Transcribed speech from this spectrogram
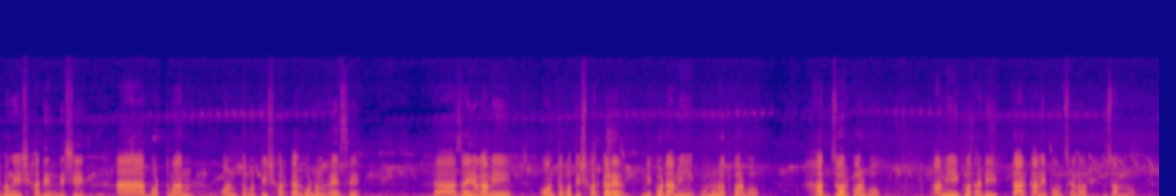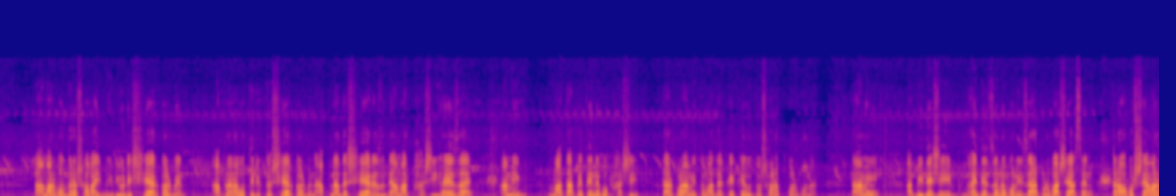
এবং এই স্বাধীন দেশে বর্তমান অন্তর্বর্তী সরকার গঠন হয়েছে। তা যাই হোক, আমি অন্তর্বর্তী সরকারের নিকট আমি অনুরোধ করব, হাত জোর করব আমি এই কথাটি তার কানে পৌঁছানোর জন্য। আমার বন্ধুরা সবাই ভিডিওটি শেয়ার করবেন, আপনারা অতিরিক্ত শেয়ার করবেন। আপনাদের শেয়ারে যদি আমার ফাঁসি হয়ে যায়, আমি মাথা পেতে নেব ফাঁসি, তারপর আমি তোমাদেরকে কেউ দোষারোপ করব না। তা আমি বিদেশি ভাইদের জন্য বলি, যারা প্রবাসে আছেন, তারা অবশ্যই আমার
